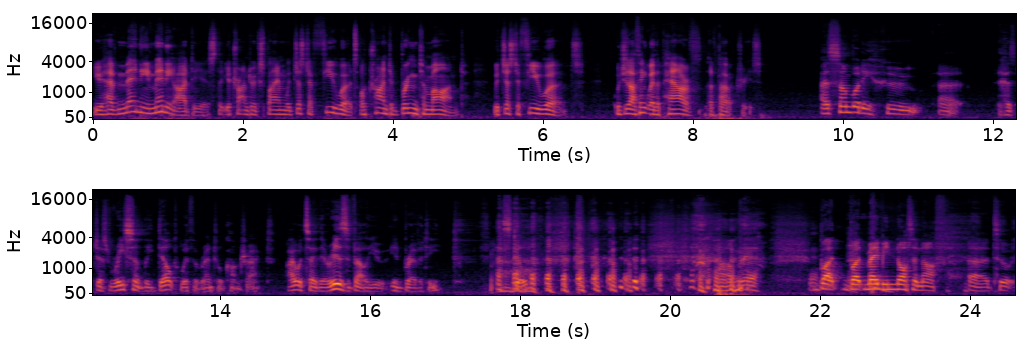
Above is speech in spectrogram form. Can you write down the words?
you have many, many ideas that you're trying to explain with just a few words or trying to bring to mind with just a few words, which is, I think, where the power of, of poetry is. As somebody who uh, has just recently dealt with a rental contract, I would say there is value in brevity. Still, um, Yeah. but but maybe not enough uh, to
